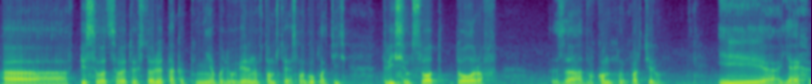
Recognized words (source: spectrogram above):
э, вписываться в эту историю, так как не были уверены в том, что я смогу платить 3 700 долларов за двухкомнатную квартиру. И я их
